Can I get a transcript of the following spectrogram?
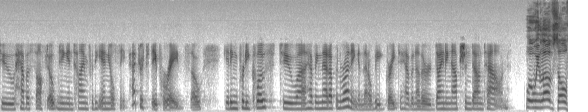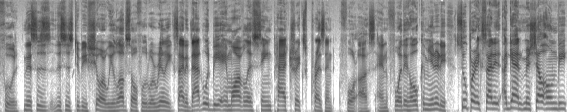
to have a soft opening in time for the annual St. Patrick's Day parade. So getting pretty close to uh, having that up and running, and that'll be great to have another dining option downtown. Well, we love soul food. This is this is to be sure. We love soul food. We're really excited. That would be a marvelous St. Patrick's present for us and for the whole community. Super excited. Again, Michelle Ownbey,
